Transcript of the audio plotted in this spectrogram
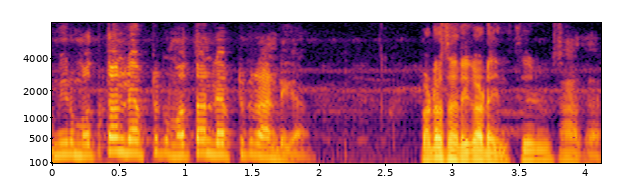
మీరు మొత్తం లెఫ్ట్కి మొత్తం లెఫ్ట్కి రండి ఇక. పట్ట సార్ రికార్డ్ అయింది. ఆ, సార్.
